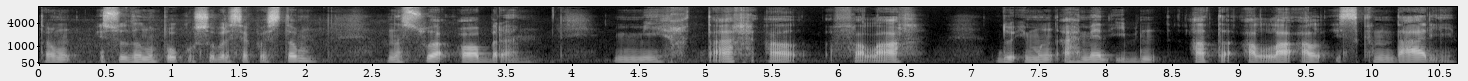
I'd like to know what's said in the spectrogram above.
Então, estudando um pouco sobre essa questão, na sua obra Mirtar al-Falah, do Imam Ahmed ibn Atta Allah al-Iskandari,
